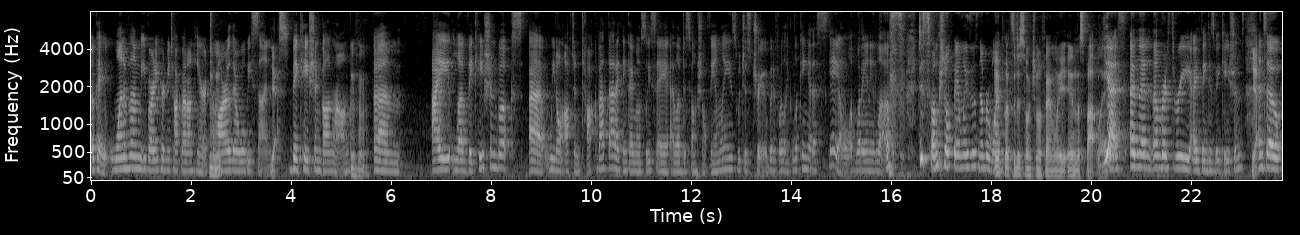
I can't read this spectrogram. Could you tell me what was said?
Okay, one of them you've already heard me talk about on here. Tomorrow there will be sun. Mm-hmm. Yes. Vacation gone wrong. Mm-hmm. Um, I love vacation books. Uh, we don't often talk about that. I think I mostly say I love dysfunctional families, which is true. But if we're like looking at a scale of what Annie loves, dysfunctional families is number one. It puts a dysfunctional family in the spotlight. Yes, and then number three I think is vacations. Yeah. And so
